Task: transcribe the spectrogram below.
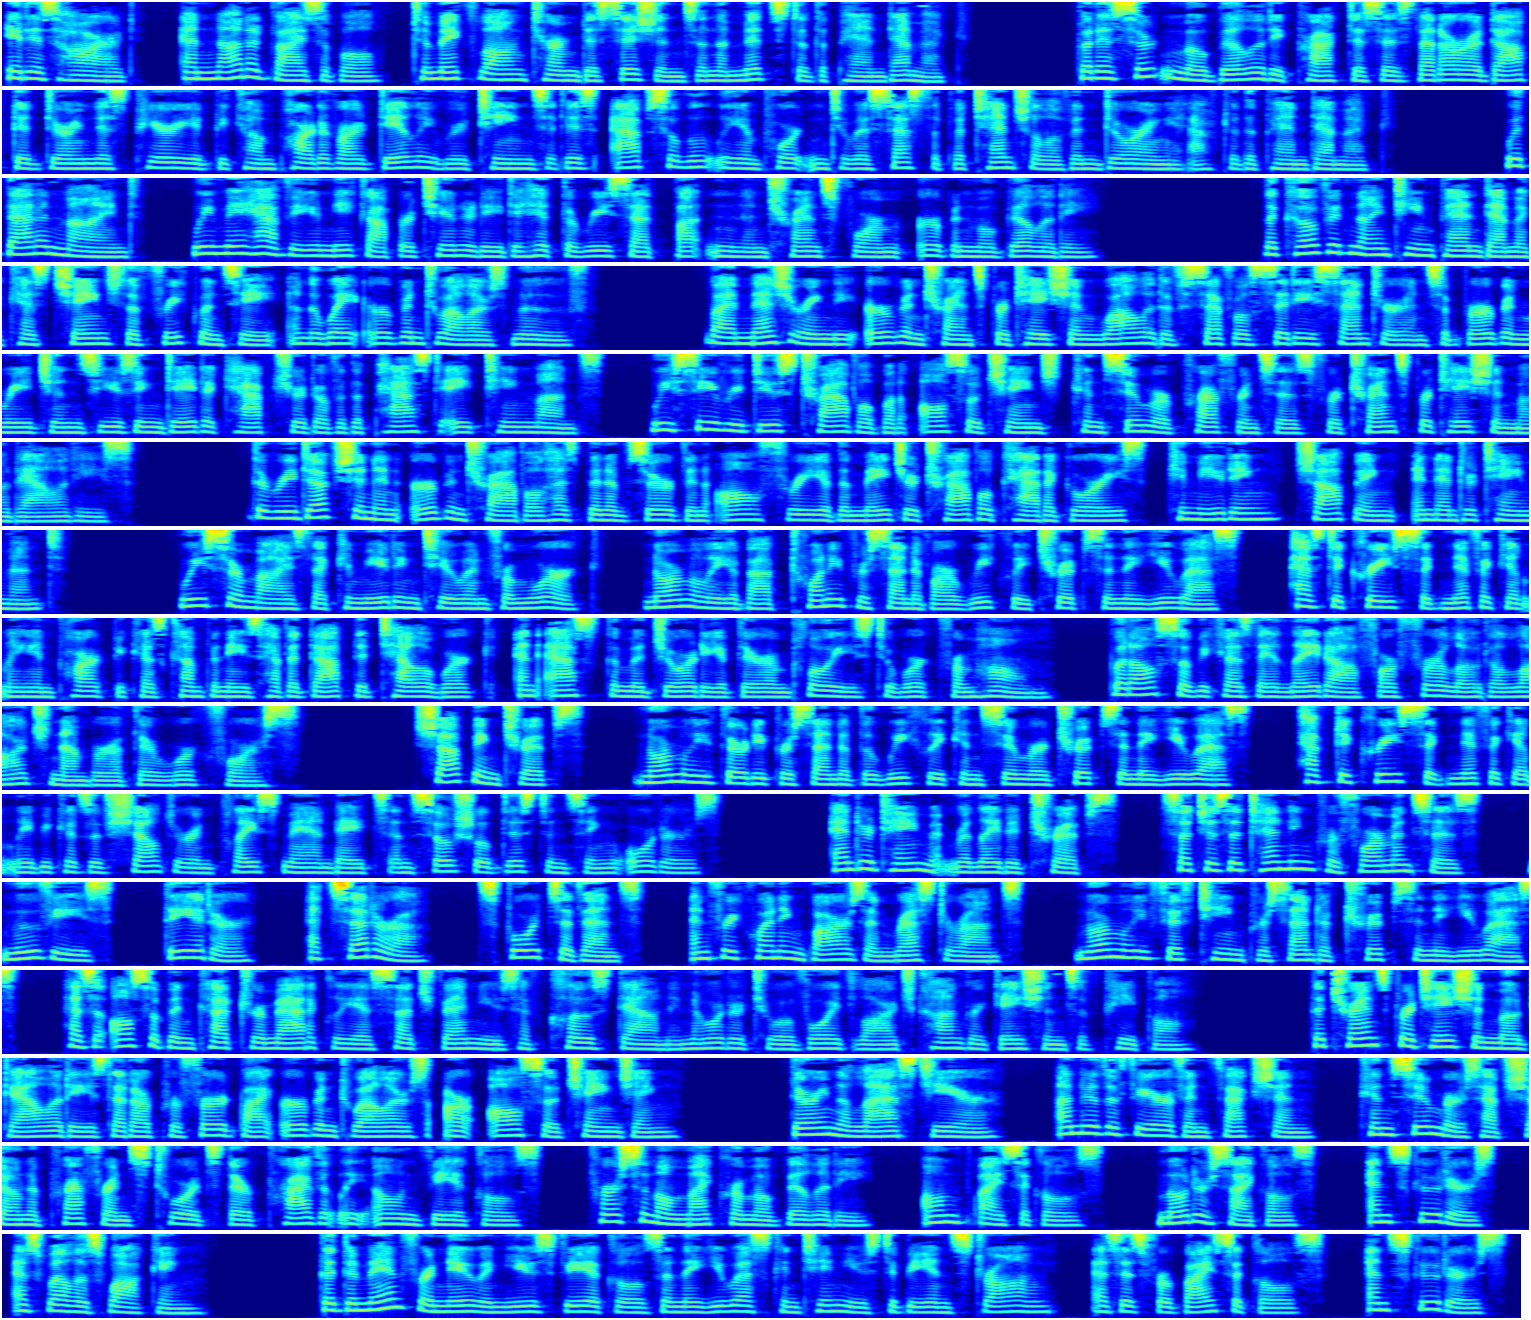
It is hard, and not advisable, to make long term decisions in the midst of the pandemic. But as certain mobility practices that are adopted during this period become part of our daily routines, it is absolutely important to assess the potential of enduring after the pandemic. With that in mind, we may have the unique opportunity to hit the reset button and transform urban mobility. The COVID 19 pandemic has changed the frequency and the way urban dwellers move. By measuring the urban transportation wallet of several city center and suburban regions using data captured over the past 18 months, we see reduced travel but also changed consumer preferences for transportation modalities. The reduction in urban travel has been observed in all three of the major travel categories commuting, shopping, and entertainment. We surmise that commuting to and from work, normally about 20% of our weekly trips in the U.S., has decreased significantly in part because companies have adopted telework and asked the majority of their employees to work from home, but also because they laid off or furloughed a large number of their workforce. Shopping trips, normally 30% of the weekly consumer trips in the U.S., have decreased significantly because of shelter in place mandates and social distancing orders. Entertainment related trips, such as attending performances, movies, theater, etc., sports events, and frequenting bars and restaurants, normally 15% of trips in the U.S., has also been cut dramatically as such venues have closed down in order to avoid large congregations of people. The transportation modalities that are preferred by urban dwellers are also changing. During the last year, under the fear of infection, consumers have shown a preference towards their privately owned vehicles, personal micromobility, owned bicycles, motorcycles, and scooters, as well as walking. The demand for new and used vehicles in the U.S. continues to be in strong, as is for bicycles and scooters.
